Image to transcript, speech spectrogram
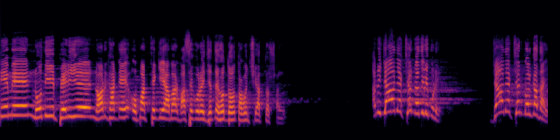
নেমে নদী পেরিয়ে নরঘাটে ওপার থেকে আবার বাসে করে যেতে হতো তখন ছিয়াত্তর সালে। আপনি যা দেখছেন মেদিনীপুরে, যা দেখছেন কলকাতায়,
